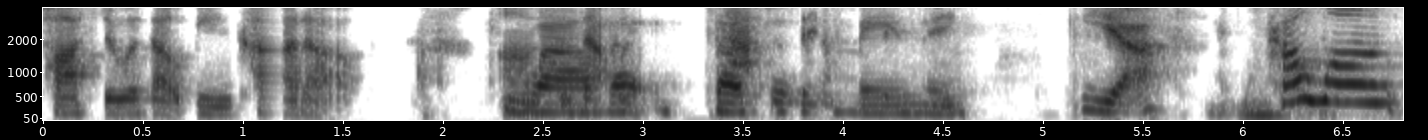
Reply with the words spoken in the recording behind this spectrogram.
pasta without being cut up. Um, wow, so that that, that's just amazing. Yeah. How long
